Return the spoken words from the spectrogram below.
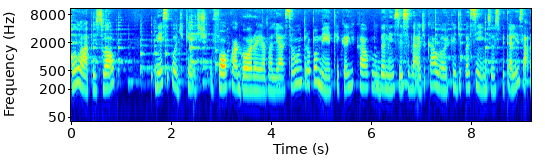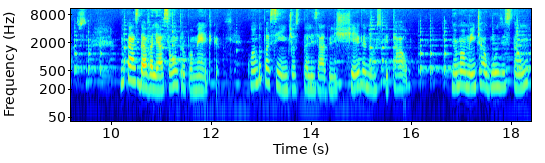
Olá, pessoal! Nesse podcast, o foco agora é avaliação antropométrica e cálculo da necessidade calórica de pacientes hospitalizados. No caso da avaliação antropométrica, quando o paciente hospitalizado ele chega no hospital, normalmente alguns estão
